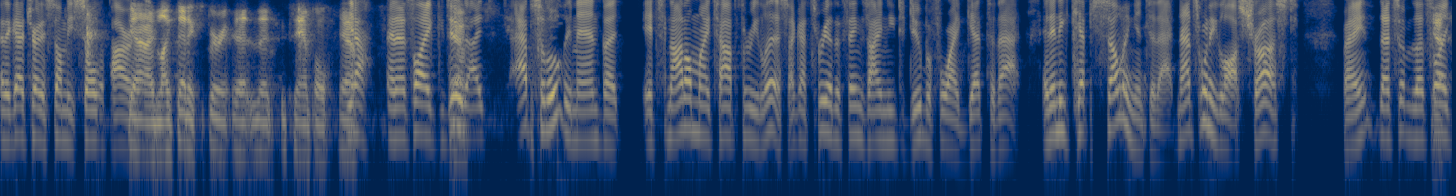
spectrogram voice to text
and a guy tried to sell me solar power. Yeah, I like that experience, that, that example. Yeah. yeah, and it's like, dude, yeah. I absolutely, man, but it's not on my top three list. I got three other things I need to do before I get to that. And then he kept selling into that, and that's when he lost trust. Right? That's that's yeah. like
